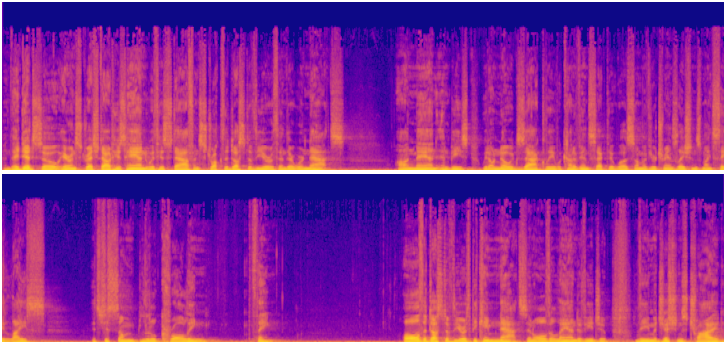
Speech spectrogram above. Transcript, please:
And they did so. Aaron stretched out his hand with his staff and struck the dust of the earth, and there were gnats on man and beast. We don't know exactly what kind of insect it was. Some of your translations might say lice. It's just some little crawling thing. All the dust of the earth became gnats in all the land of Egypt. The magicians tried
